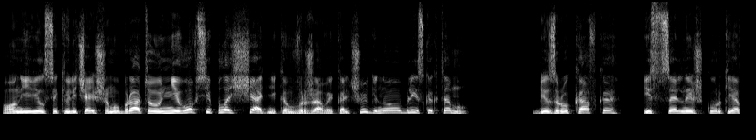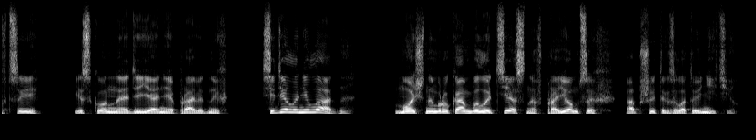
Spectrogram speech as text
Он явился к величайшему брату не вовсе площадником в ржавой кольчуге, но близко к тому. Безрукавка из цельной шкурки овцы, исконное одеяние праведных, сидело неладно. Мощным рукам было тесно в проемцах, обшитых золотой нитью.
